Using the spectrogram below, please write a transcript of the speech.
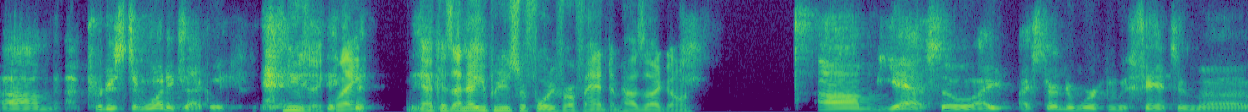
Um, producing what exactly? Music, like yeah, because I know you produce for 44 Phantom. How's that going? Um, yeah. So I I started working with Phantom uh,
